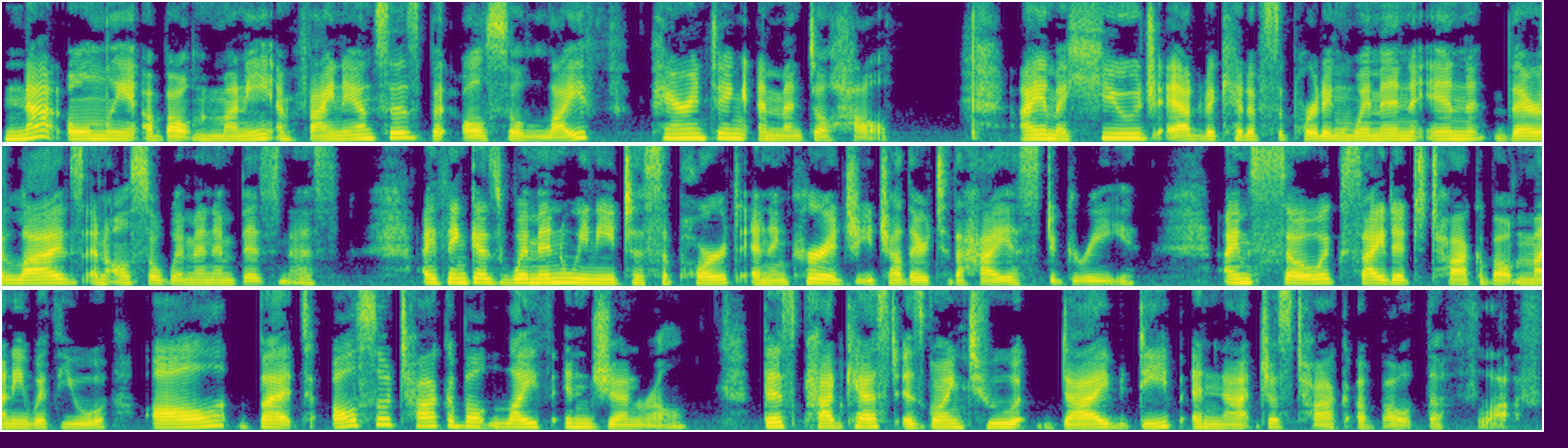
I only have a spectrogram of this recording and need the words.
not only about money and finances, but also life, parenting, and mental health. I am a huge advocate of supporting women in their lives and also women in business. I think as women, we need to support and encourage each other to the highest degree. I'm so excited to talk about money with you all, but also talk about life in general. This podcast is going to dive deep and not just talk about the fluff.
